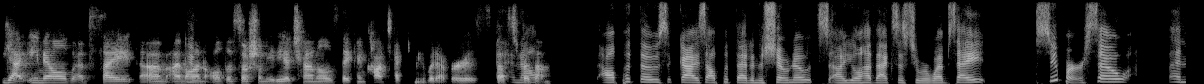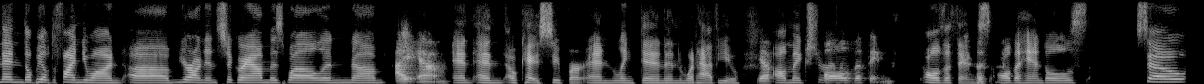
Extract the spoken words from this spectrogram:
yeah, email, website. Um, I'm okay. on all the social media channels. They can contact me, whatever is best and for I'll, them. I'll put those guys, I'll put that in the show notes. Uh, you'll have access to her website. Super. So, and then they'll be able to find you on, um, you're on Instagram as well. And, um, I am. And, and okay, super. And LinkedIn and what have you. Yeah. I'll make sure all the things, all the things, all the handles. So,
